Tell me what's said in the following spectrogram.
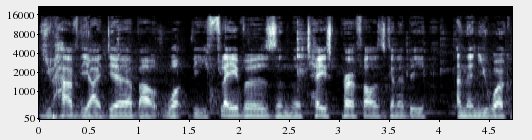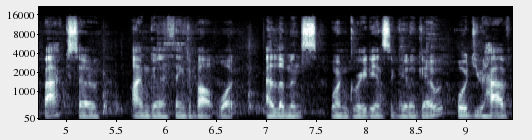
you have the idea about what the flavors and the taste profile is going to be, and then you work back? So I'm going to think about what elements or ingredients are going to go, or do you have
